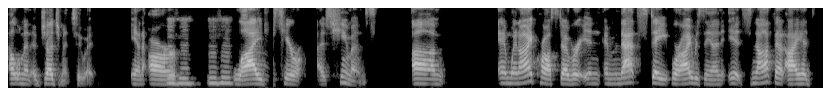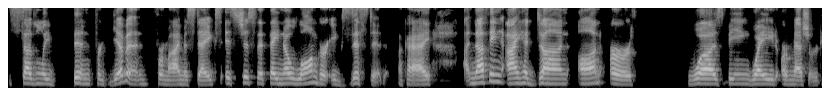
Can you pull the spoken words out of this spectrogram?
element of judgment to it in our mm-hmm, mm-hmm. lives here as humans um, and when i crossed over in, in that state where i was in it's not that i had suddenly been forgiven for my mistakes it's just that they no longer existed okay uh, nothing i had done on earth was being weighed or measured.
